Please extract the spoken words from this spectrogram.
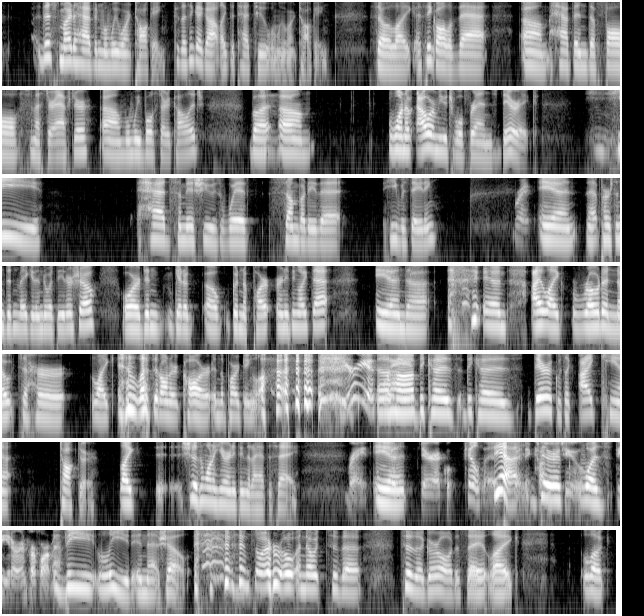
this might have happened when we weren't talking because I think I got like the tattoo when we weren't talking. So like I think all of that um, happened the fall semester after um, when we both started college. But um, one of our mutual friends, Derek, he had some issues with somebody that he was dating Right. and that person didn't make it into a theater show or didn't get a, a good enough part or anything like that and uh and i like wrote a note to her like and left it on her car in the parking lot Seriously. uh-huh because because derek was like i can't talk to her like eh, she doesn't want to hear anything that i have to say Right. And- Derek kills it. yeah it comes derek was theater and performance. the lead in that show. and so I wrote a note to the to the girl to say like look,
